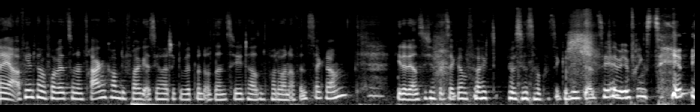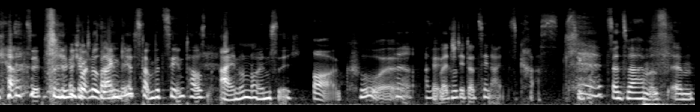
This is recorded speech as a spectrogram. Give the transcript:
Naja, auf jeden Fall, bevor wir zu den Fragen kommen, die Folge ist ja heute gewidmet unseren 10.000 Followern auf Instagram. Jeder, der uns nicht auf Instagram folgt, wir müssen jetzt mal kurz die Geschichte Ich habe erzählen. übrigens 10. Ja, 10. Ich wollte nur sagen, jetzt haben wir 10.091. Oh, cool. Ja, also Ja, bald guck. steht da 10.1. Krass. Und zwar haben wir uns, ähm,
